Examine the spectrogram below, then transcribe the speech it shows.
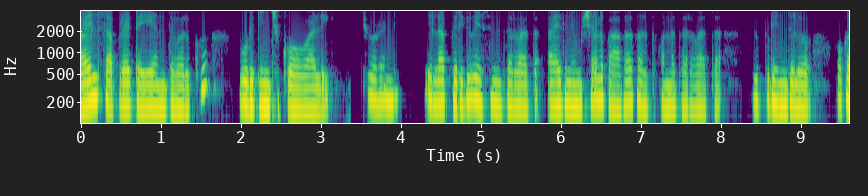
ఆయిల్ సపరేట్ అయ్యేంత వరకు ఉడికించుకోవాలి. చూడండి ఇలా పెరిగి వేసిన తర్వాత ఐదు నిమిషాలు బాగా కలుపుకున్న తర్వాత ఇప్పుడు ఇందులో ఒక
